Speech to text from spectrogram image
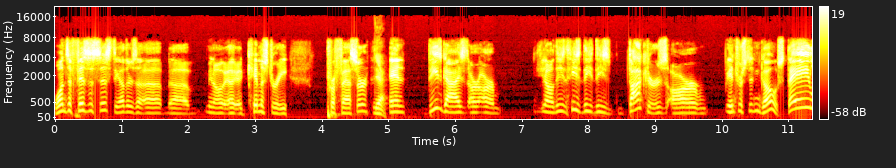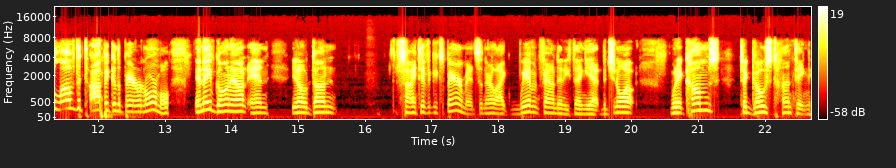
One's a physicist, the other's a, a, you know a chemistry professor. Yeah. and these guys are are you know these these these, these doctors are interested in ghosts. They love the topic of the paranormal, and they've gone out and you know done scientific experiments, and they're like, we haven't found anything yet. But you know what? When it comes to ghost hunting,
